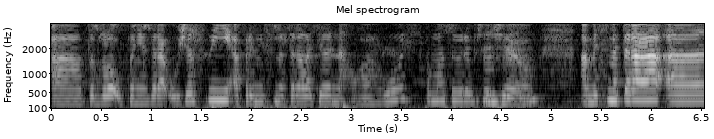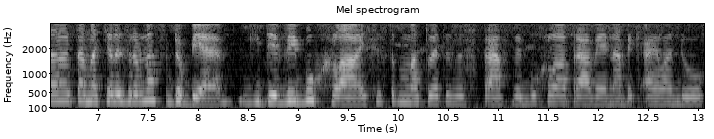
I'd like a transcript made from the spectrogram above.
a to bylo úplně teda úžasný a první jsme teda letěli na Oahu, jestli pamatuju dobře, mm-hmm. že jo. Mhm. A my jsme teda uh, tam letěli zrovna v době, kdy vybuchla, jestli si to pamatujete ze zpráv, vybuchla právě na Big Islandu uh,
